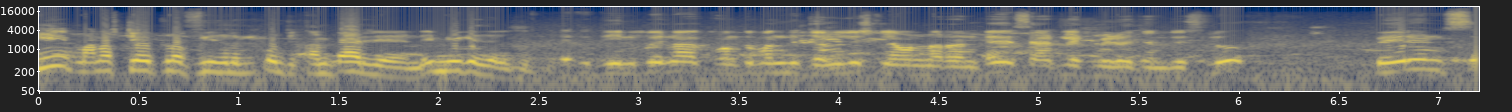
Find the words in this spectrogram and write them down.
ఫీజుకి మన స్టేట్లో ఫీజులకి కొంచెం కంపేర్ చేయండి. మీకే తెలుసు. అయితే దీనిపైన కొంతమంది జర్నలిస్టులు ఏమన్నారంటే శాటిలైట్ మీడియా జర్నలిస్టులు పేరెంట్స్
